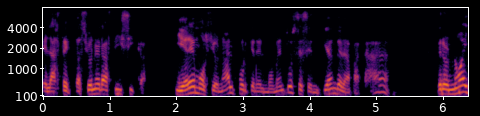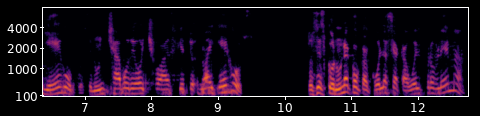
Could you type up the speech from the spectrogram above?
la afectación era física y era emocional porque en el momento se sentían de la patada. Pero no hay ego, pues en un chavo de 8 a 7, no hay egos. Entonces, con una Coca-Cola se acabó el problema.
